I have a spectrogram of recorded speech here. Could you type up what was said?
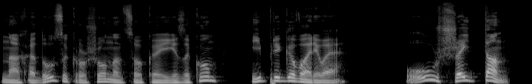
на ходу сокрушенно цокая языком и приговаривая. «У, шайтан!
